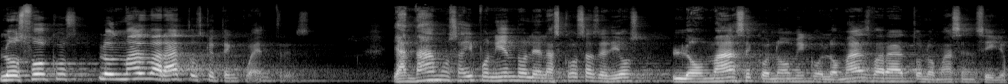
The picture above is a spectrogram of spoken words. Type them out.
los focos los más baratos que te encuentres. Y andamos ahí poniéndole las cosas de Dios lo más económico, lo más barato, lo más sencillo.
